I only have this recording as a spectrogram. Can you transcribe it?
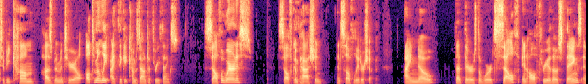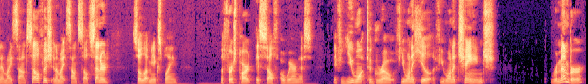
to become husband material. Ultimately, I think it comes down to three things self awareness, self compassion, and self leadership. I know that there's the word self in all three of those things, and it might sound selfish and it might sound self centered. So let me explain. The first part is self awareness. If you want to grow, if you want to heal, if you want to change, remember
